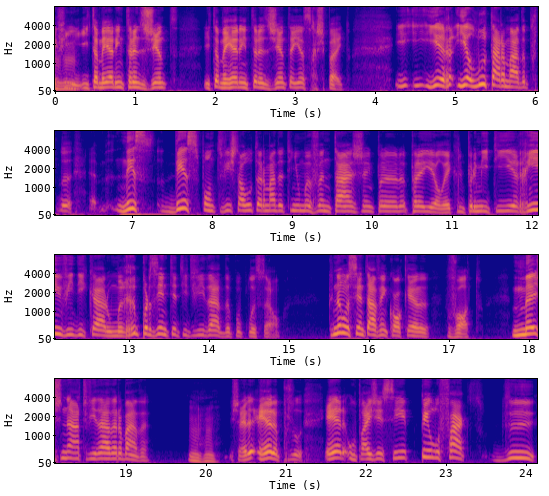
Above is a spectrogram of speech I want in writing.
enfim, e também era intransigente e também era intransigente a esse respeito. E, e- a, e a luta armada, por- nesse, desse ponto de vista, a luta armada tinha uma vantagem para, para ele, é que lhe permitia reivindicar uma representatividade da população que não assentava em qualquer voto, mas na atividade armada. Uhum. Era, era, era o PAIGC, pelo facto de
